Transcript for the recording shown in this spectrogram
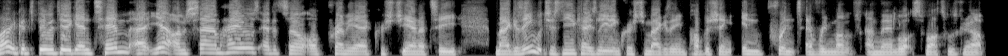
Right, good to be with you again, Tim. Uh, yeah, I'm Sam Hailes, editor of Premier Christianity magazine, which is the UK's leading Christian magazine, publishing in print every month, and then lots of articles going up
